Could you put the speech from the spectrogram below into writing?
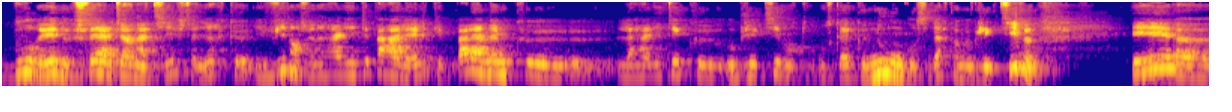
bourrés de faits alternatifs, c'est-à-dire qu'il vit dans une réalité parallèle qui n'est pas la même que la réalité que objective, en tout cas que nous on considère comme objective, et euh,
